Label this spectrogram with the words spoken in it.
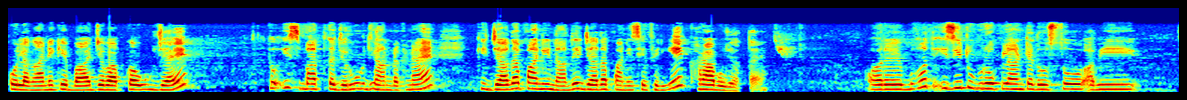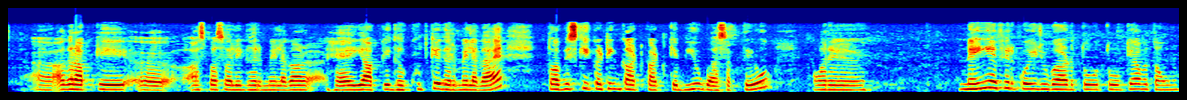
को लगाने के बाद जब आपका उग जाए तो इस बात का ज़रूर ध्यान रखना है कि ज़्यादा पानी ना दे, ज़्यादा पानी से फिर ये खराब हो जाता है। और बहुत इजी टू ग्रो प्लांट है दोस्तों। अभी अगर आपके आसपास वाले घर में लगा है या आपके घर, खुद के घर में लगा है तो आप इसकी कटिंग काट काट के भी उगा सकते हो। और, नहीं है फिर कोई जुगाड़ तो तो क्या बताऊँ?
